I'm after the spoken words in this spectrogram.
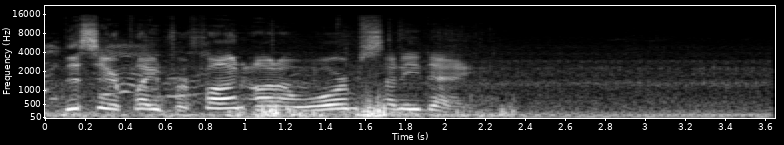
this airplane for fun on a warm, sunny day.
